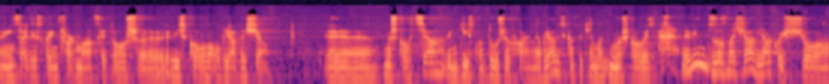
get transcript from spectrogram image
інсайдерської інформації того ж е, військового оглядача е, Мешковця, він дійсно дуже файний оглядець, Константин Мешковець. Він зазначав якось, що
